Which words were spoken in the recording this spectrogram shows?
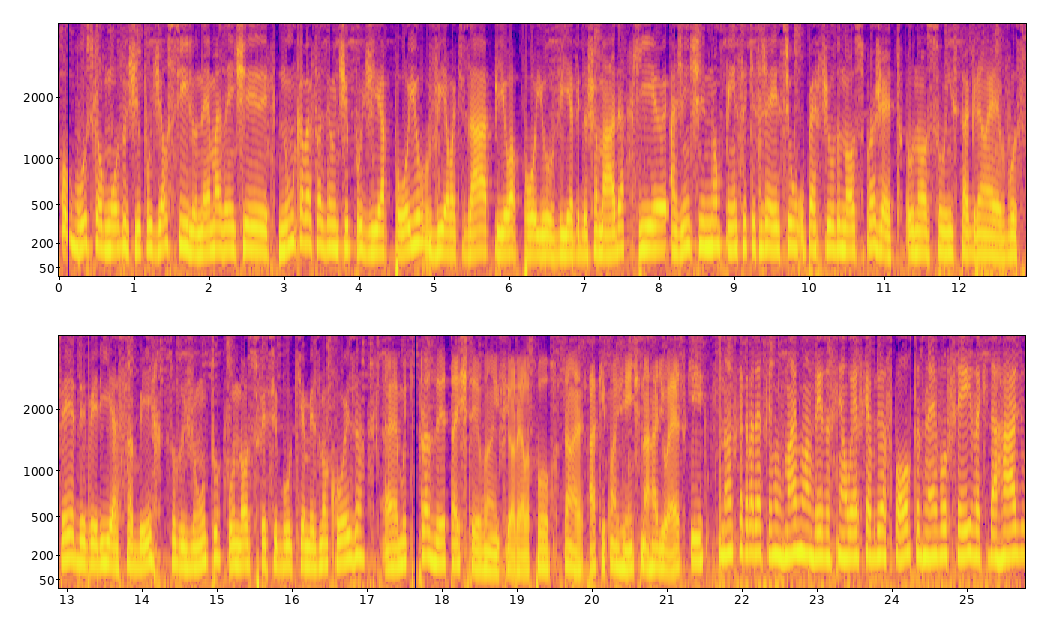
ou busque algum outro tipo de auxílio, né? Mas a gente nunca vai fazer um tipo de apoio via WhatsApp ou apoio via videochamada que a gente não pensa que seja esse o, perfil do nosso projeto. O nosso Instagram é Você Deveria Saber, tudo junto. O nosso Facebook é a mesma coisa. É muito prazer, tá, Estevam e Fiorella, por estar tá aqui com a gente na Rádio ESC. Nós que agradecemos mais uma vez, assim, a ESC abriu as portas, né? Vocês aqui da rádio.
